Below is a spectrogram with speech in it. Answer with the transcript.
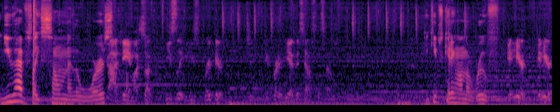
You have like some of the worst. God damn, I suck. He's he's right there. Just in front of yeah, this house, this house. He keeps getting on the roof. Get here, get here,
